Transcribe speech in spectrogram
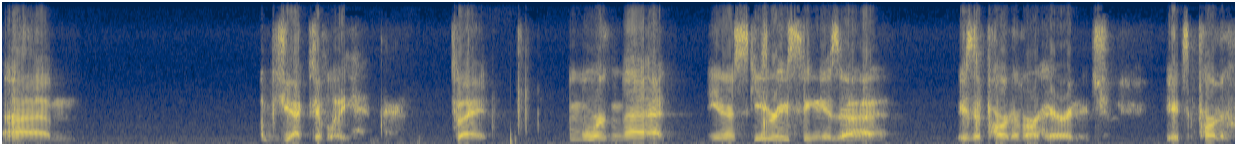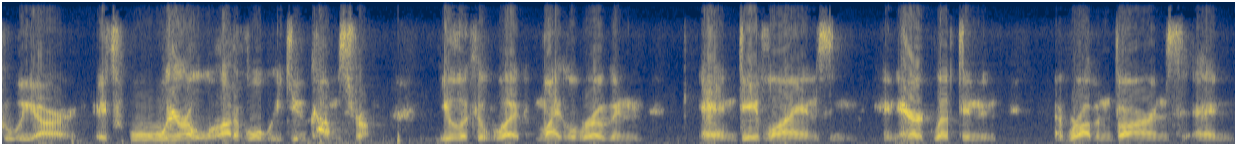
Um, objectively, but more than that, you know, ski racing is a is a part of our heritage. It's part of who we are. It's where a lot of what we do comes from. You look at what Michael Rogan and Dave Lyons and, and Eric Lipton and Robin Barnes and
